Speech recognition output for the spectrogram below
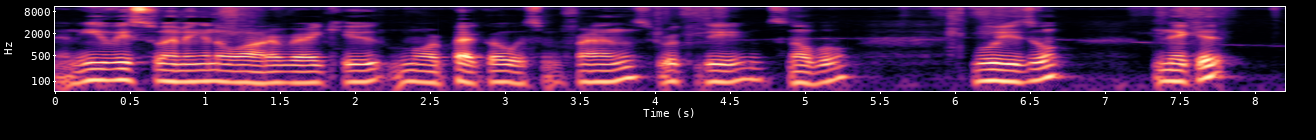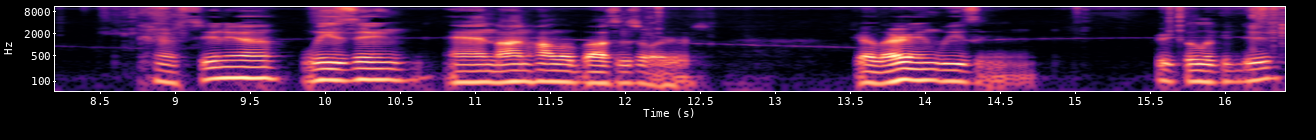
and Eevee swimming in the water, very cute. Morpeko with some friends. Rookidee, Snowball, Weasel, Nickit, Carcinia, Weezing, and non-hollow bosses orders. Galarian Weezing. Pretty cool looking dude.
